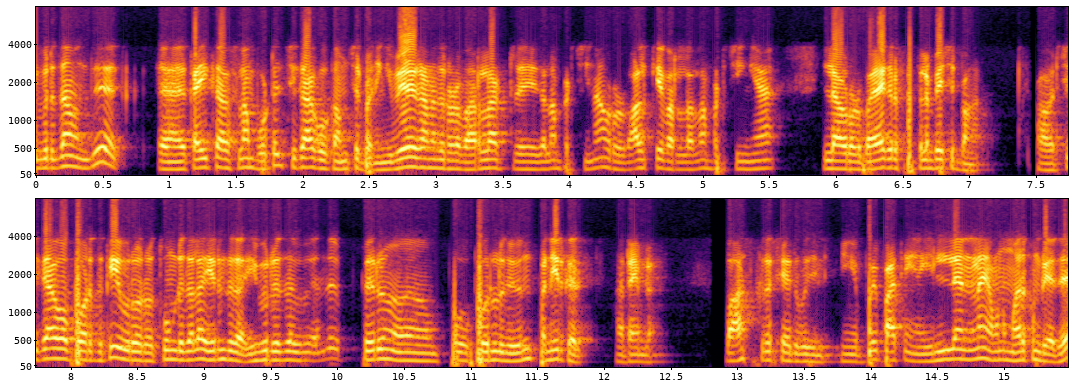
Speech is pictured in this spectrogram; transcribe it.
இவர் தான் வந்து கை காசுலாம் போட்டு சிகாகோ காமிச்சிருப்பாரு நீங்கள் விவேகானந்தரோட வரலாற்று இதெல்லாம் படிச்சீங்கன்னா அவரோட வாழ்க்கை வரலாறுலாம் படிச்சீங்க. இல்லை அவரோட பயோகிராஃபிலாம் பேசியிருப்பாங்க அவர் சிக்காகோ போகிறதுக்கு இவர் ஒரு தூண்டுதலாக இருந்தது இவர் இது வந்து பெரும் பொ- பொருள் இது வந்து பண்ணியிருக்காரு அந்த டைமில் பாஸ்கர சேதுபதி நீங்கள் போய் பார்த்தீங்க இல்லைன்னா எவனும் மறுக்க முடியாது.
